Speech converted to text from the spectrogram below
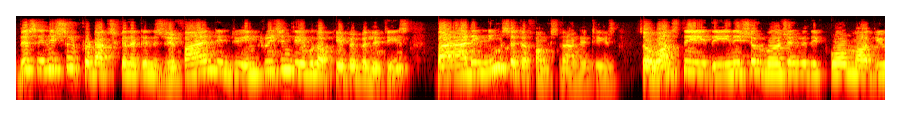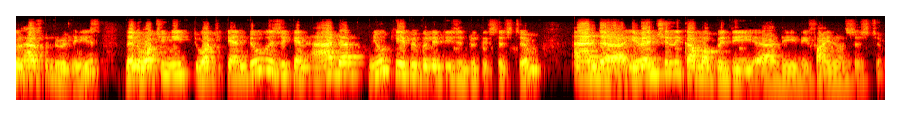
This initial product skeleton is refined into increasing level of capabilities by adding new set of functionalities. So once the the initial version with the core module has been released then what you need what you can do is you can add up new capabilities into the system and uh, eventually come up with the, uh, the the final system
